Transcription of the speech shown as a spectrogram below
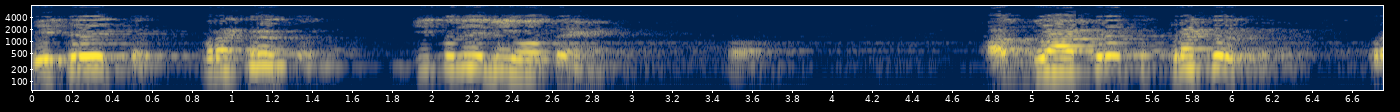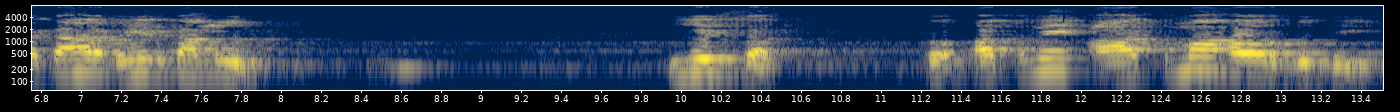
विकृत, प्रकृत, जितने भी होते हैं अव्याकृत प्रकृत, प्रकार भेद का मूल, ये सब। तो अपने आत्मा और बुद्धि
